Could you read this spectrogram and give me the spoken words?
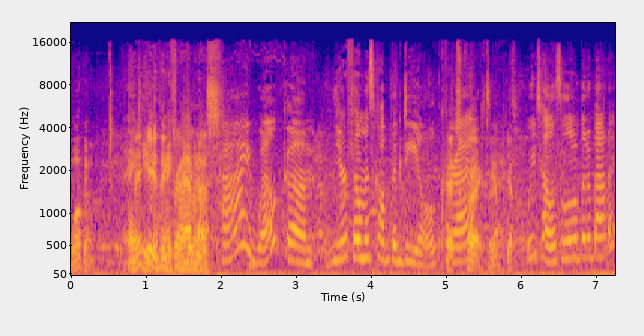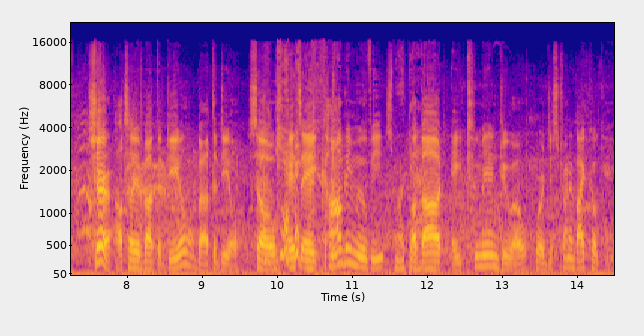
Welcome. Thank, Thank you. you. Thank Thanks you for having us. Hi, welcome. Your film is called The Deal, correct? That's correct. Yep. yep. Will you tell us a little bit about it? Sure, I'll tell you about the deal. About the deal. So Okay. it's a comedy movie about a two-man duo who are just trying to buy cocaine.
